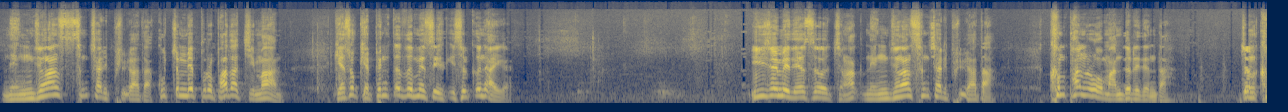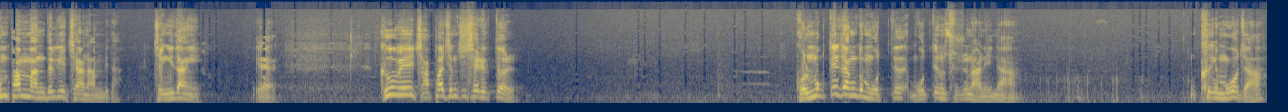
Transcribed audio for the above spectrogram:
냉정한 성찰이 필요하다. 9점 몇 프로 받았지만 계속 개평 뜯으면서 있을 거냐 이거. 이 점에 대해서 정확 냉정한 성찰이 필요하다. 큰 판으로 만들어야 된다. 저는 큰 판 만들기 제안합니다. 정의당이. 예. 그 외에 좌파 정치 세력들 골목대장도 못, 되, 못 되는 수준 아니냐. 크게 모으자.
